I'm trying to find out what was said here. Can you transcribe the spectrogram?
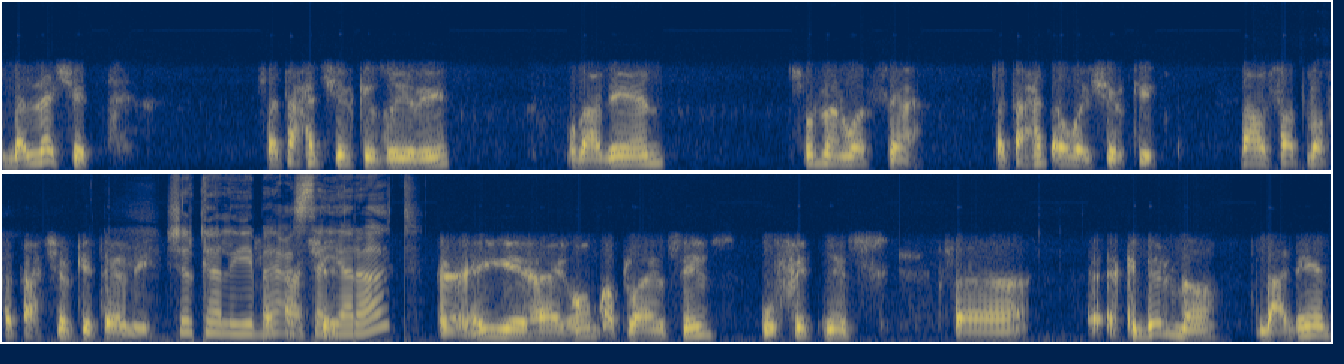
بلشت فتحت شركة صغيرة وبعدين صرنا نوسع. فتحت أول شركة. بعد فترة فتحت شركة ثانية شركة لبيع السيارات. هي هاي home appliances و fitness. فكبرنا بعدين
